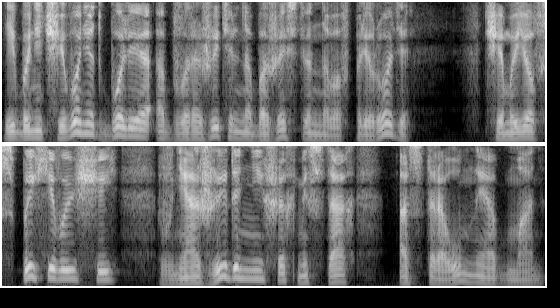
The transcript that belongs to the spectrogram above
ибо ничего нет более обворожительно божественного в природе, чем ее вспыхивающий в неожиданнейших местах остроумный обман.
